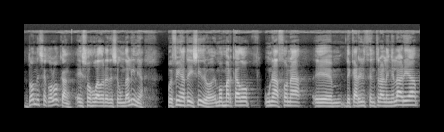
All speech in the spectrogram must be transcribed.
¿Dónde se colocan esos jugadores de segunda línea? Pues fíjate Isidro, hemos marcado una zona eh, de carril central en el área,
